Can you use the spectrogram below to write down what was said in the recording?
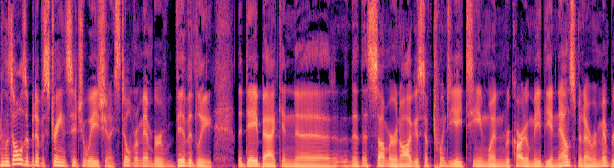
it was always a bit of a strange situation. I still remember vividly the day back in uh, the, the, summer in August of 2018 when Ricciardo made the announcement. I remember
